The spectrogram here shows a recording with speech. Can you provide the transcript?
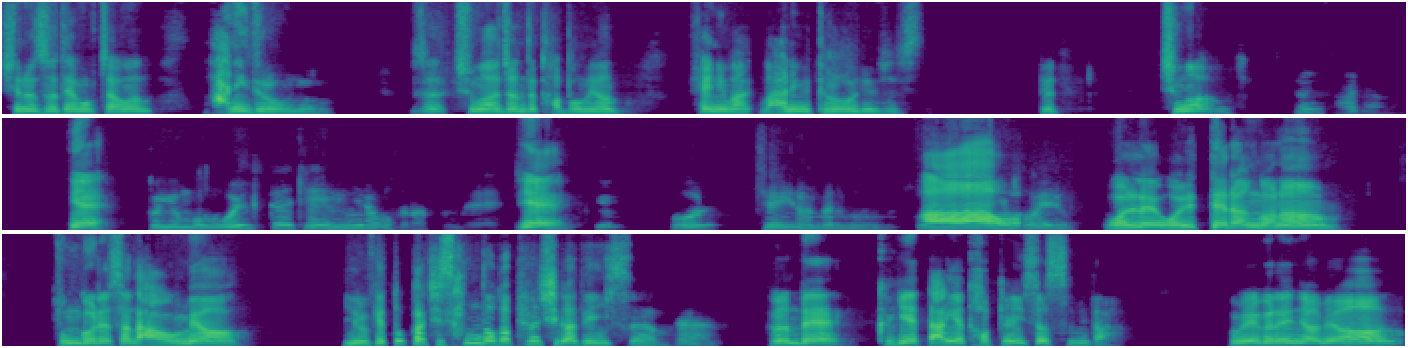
신우수 대목장은 많이 들어오려고. 그래서 중화전도 가보면 괜히 마- 많이 들어올려져 있어요. 그 중화. 예 그게 뭐 월대 제인이라고 써놨던데 예. 뭘 제인한 다는 거예요? 아, 어, 뭐예요? 원래 월대란 거는 궁궐에서 나오면 이렇게 똑같이 삼도가 표시가 돼 있어요. 네. 그런데 그게 땅에 덮여 있었습니다. 왜 그랬냐면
